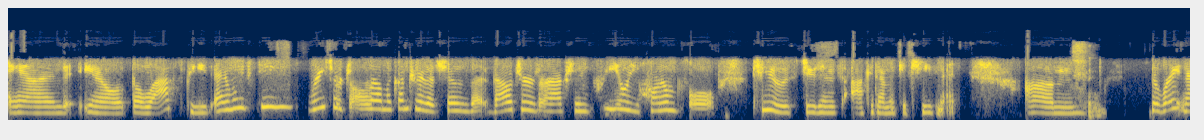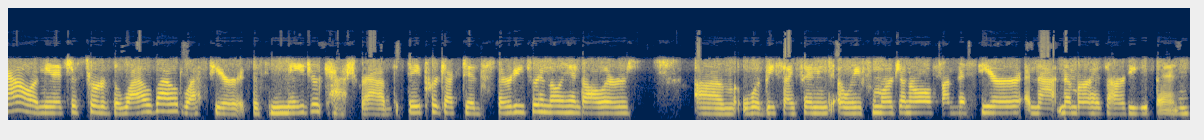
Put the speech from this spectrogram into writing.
And, you know, the last piece, and we've seen research all around the country that shows that vouchers are actually really harmful to students' academic achievement. Um, so right now, I mean, it's just sort of the wild, wild west here. It's this major cash grab. They projected $33 million um, would be siphoned away from our general fund this year, and that number has already been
